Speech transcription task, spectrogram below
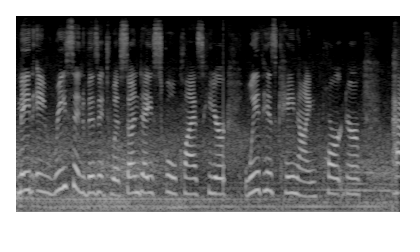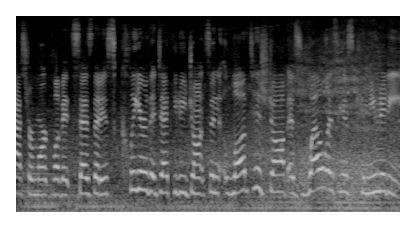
made a recent visit to a Sunday school class here with his canine partner. Pastor Mark Lovett says that it's clear that Deputy Johnson loved his job as well as his community.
